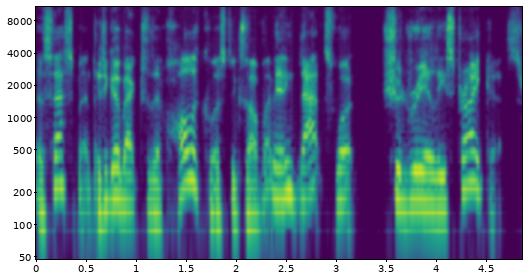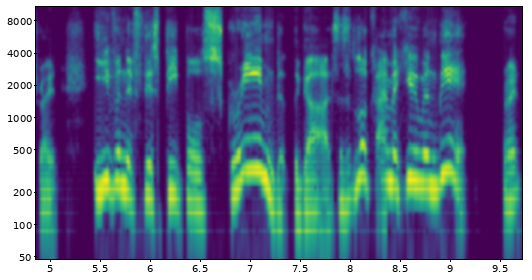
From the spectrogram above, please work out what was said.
assessment. And to go back to the Holocaust example, I, mean, I that's what should really strike us, right? Even if these people screamed at the gods and said, look, I'm a human being, right?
